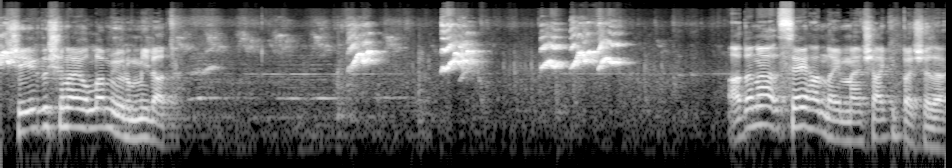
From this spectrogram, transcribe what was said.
Şehir dışına yollamıyorum Milat. Adana Seyhan'dayım ben Şakirpaşa'da.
